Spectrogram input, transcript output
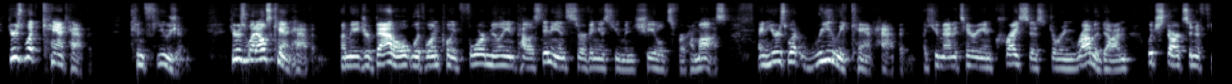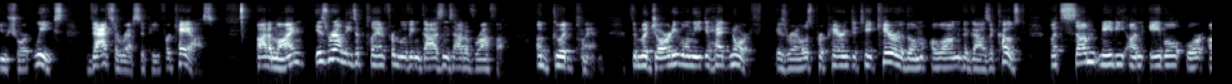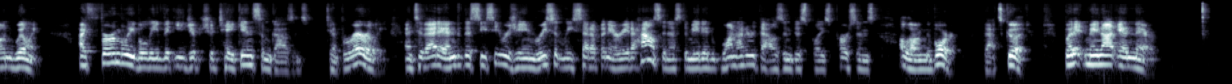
Here's what can't happen confusion. Here's what else can't happen a major battle with 1.4 million Palestinians serving as human shields for Hamas. And here's what really can't happen a humanitarian crisis during Ramadan, which starts in a few short weeks. That's a recipe for chaos. Bottom line Israel needs a plan for moving Gazans out of Rafah, a good plan. The majority will need to head north. Israel is preparing to take care of them along the Gaza coast, but some may be unable or unwilling. I firmly believe that Egypt should take in some Gazans temporarily. And to that end, the Sisi regime recently set up an area to house an estimated 100,000 displaced persons along the border. That's good. But it may not end there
